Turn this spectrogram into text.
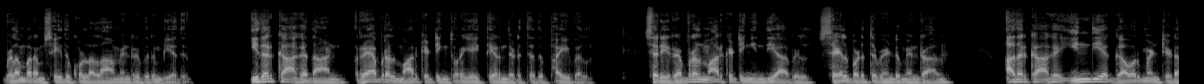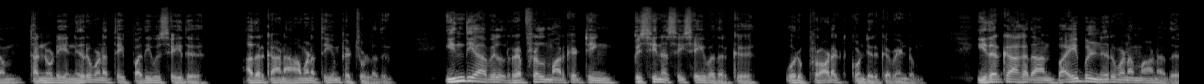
விளம்பரம் செய்து கொள்ளலாம் என்று விரும்பியது. இதற்காக தான் ரேபரல் மார்க்கெட்டிங் துறையை தேர்ந்தெடுத்தது பைவெல் சரி ரெபரல் மார்க்கெட்டிங் இந்தியாவில் செயல்படுத்த வேண்டும் என்றால் அதற்காக இந்திய கவர்மெண்டிடம் தன்னுடைய நிறுவனத்தை பதிவு செய்து அதற்கான ஆவணத்தையும் பெற்றுள்ளது. இந்தியாவில் ரெஃபரல் மார்க்கெட்டிங் பிசினஸை செய்வதற்கு ஒரு ப்ராடக்ட் கொண்டிருக்க வேண்டும். இதற்காக தான் பைபிள் நிறுவனமானது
